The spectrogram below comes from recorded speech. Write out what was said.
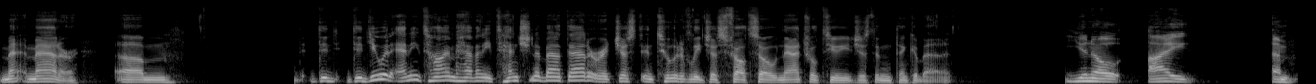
ma- manner. Um, did did you at any time have any tension about that, or it just intuitively just felt so natural to you, you just didn't think about it? You know, I am.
